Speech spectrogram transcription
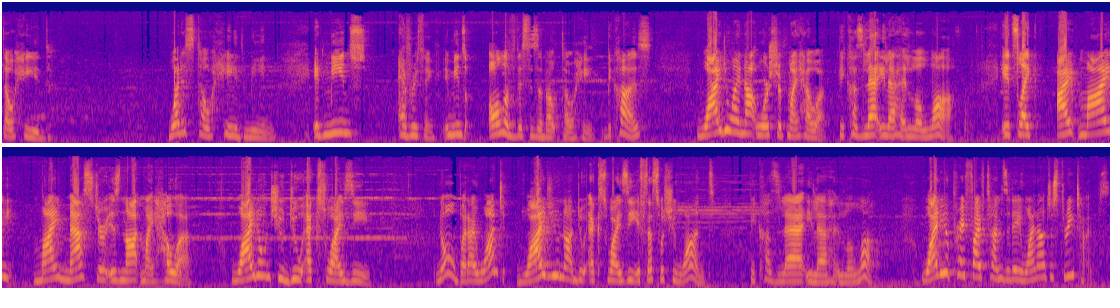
tawheed. What does tawheed mean? It means everything. It means all of this is about tawheed. Because why do I not worship my hawa? Because la ilaha illallah. It's like I my my master is not my hawa. Why don't you do XYZ? No, but I want why do you not do XYZ if that's what you want? Because la ilaha illallah. Why do you pray 5 times a day? Why not just 3 times?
